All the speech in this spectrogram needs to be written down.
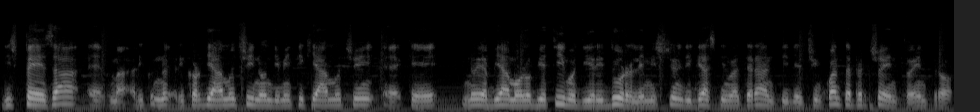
di spesa, eh, ma ricordiamoci, non dimentichiamoci eh, che noi abbiamo l'obiettivo di ridurre le emissioni di gas climalteranti del 50% entro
